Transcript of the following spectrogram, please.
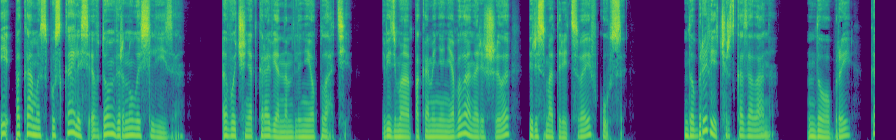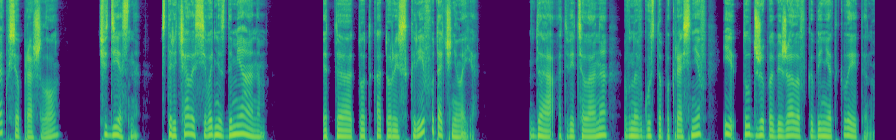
И пока мы спускались, в дом вернулась Лиза. В очень откровенном для нее платье. Видимо, пока меня не было, она решила пересмотреть свои вкусы. «Добрый вечер», — сказала она. «Добрый. Как все прошло?» «Чудесно. Встречалась сегодня с Дамианом». «Это тот, который скрив?» — уточнила я. «Да», — ответила она, вновь густо покраснев, и тут же побежала в кабинет Клейтону.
